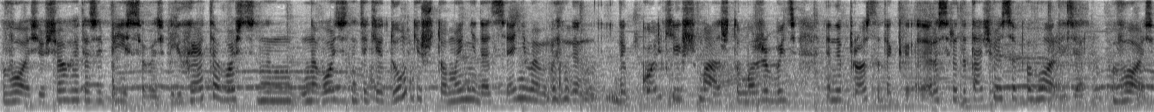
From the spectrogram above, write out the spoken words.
Вось і ўсё гэта записываць і гэта вось наводзіць на такія думкі што мы недооцэньваем колькі іх шмат што можа быць яны просто так рассредотачваюцца по горадзе Вось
